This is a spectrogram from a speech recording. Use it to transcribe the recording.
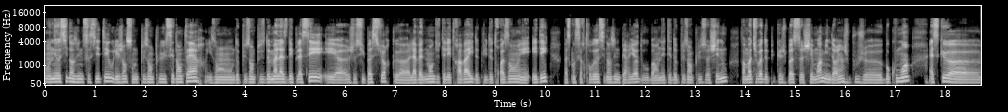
On est aussi dans une société où les gens sont de plus en plus sédentaires, ils ont de plus en plus de mal à se déplacer et euh, je suis pas sûr que euh, l'avènement du télétravail depuis 2-3 ans ait aidé parce qu'on s'est retrouvé aussi dans une période où bah, on était de plus en plus euh, chez nous. Enfin moi tu vois depuis que je bosse chez moi, mine de rien, je bouge beaucoup moins. Est-ce que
